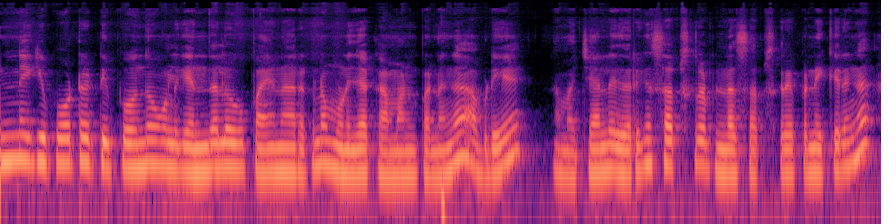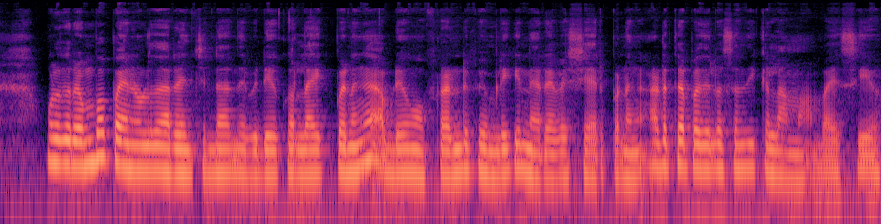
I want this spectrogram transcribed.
இன்றைக்கி போட்ட டிப்பு வந்து உங்களுக்கு எந்த அளவுக்கு பயனாக இருக்குன்னு முடிஞ்சால் கமெண்ட் பண்ணுங்கள் அப்படியே நம்ம சேனல் இது வரைக்கும் சப்ஸ்கிரைப் பண்ணால் சப்ஸ்கிரைப் பண்ணிக்கிறேங்க. உங்களுக்கு ரொம்ப பயனுள்ளதாக இருந்துச்சுன்னா இந்த வீடியோக்கு ஒரு லைக் பண்ணுங்கள் அப்படியே உங்கள் ஃப்ரெண்டு ஃபேமிலிக்கு நிறையவே ஷேர் பண்ணுங்கள் அடுத்த பதிவில் சந்திக்கலாமா? பை சியோ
